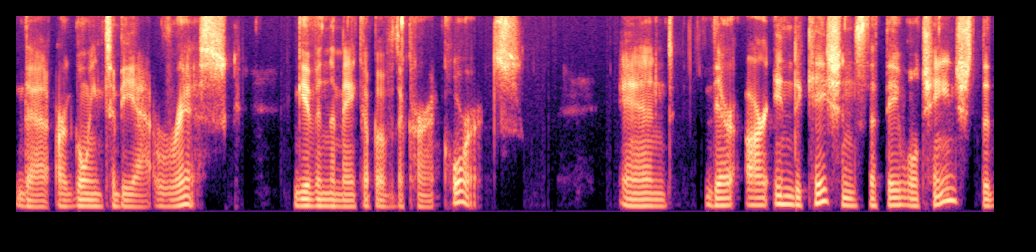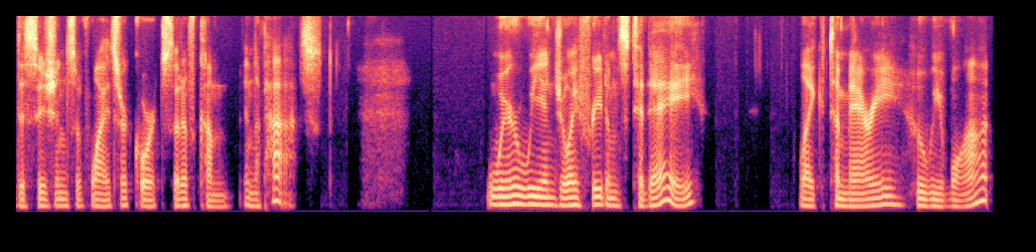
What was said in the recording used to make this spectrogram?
that are going to be at risk given the makeup of the current courts. And there are indications that they will change the decisions of wiser courts that have come in the past. Where we enjoy freedoms today, like to marry who we want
